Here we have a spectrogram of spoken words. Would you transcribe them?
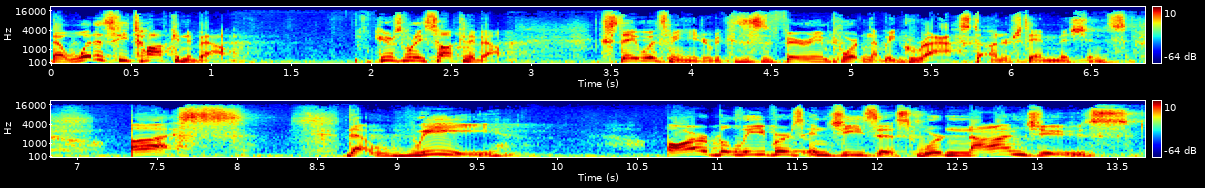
Now, what is he talking about? Here's what he's talking about. Stay with me here because this is very important that we grasp to understand missions. Us, that we are believers in Jesus, we're non Jews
